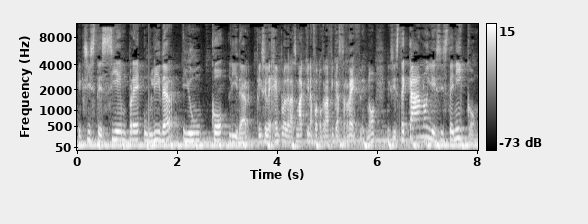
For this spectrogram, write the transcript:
existe siempre un líder y un co-líder. Te hice el ejemplo de las máquinas fotográficas reflex, ¿no? Existe Canon y existe Nikon.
